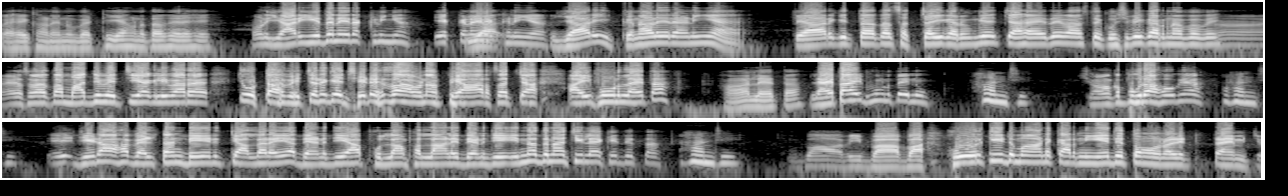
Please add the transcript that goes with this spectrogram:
ਪੈਸੇ ਖਾਣੇ ਨੂੰ ਬੈਠੀ ਆ ਹੁਣ ਤਾਂ ਫਿਰ ਇਹ। ਹੁਣ ਯਾਰੀ ਇਹਦੇ ਨੇ ਰੱਖਣੀਆਂ ਇੱਕ ਨੇ ਯਾਰ- ਰੱਖਣੀਆਂ। ਯਾਰ ਇੱਕ ਨਾਲੇ ਰਹਿਣੀ ਹੈ ਪਿਆਰ ਕੀਤਾ ਤਾਂ ਸੱਚਾ ਹੀ ਕਰੂੰਗੇ ਚਾਹੇ ਇਹਦੇ ਵਾਸਤੇ ਕੁਝ ਵੀ ਕਰਨਾ ਪਵੇ। ਹਾਂ ਇਸ ਵਾਰ ਤਾਂ ਮੱਝ ਵੇਚੀ ਅਗਲੀ ਵਾਰ ਝੋਟਾ ਵੇਚਣਗੇ ਜਿਹੜੇ ਹਿਸਾਬ ਨਾਲ ਪਿਆਰ ਸੱਚਾ। ਆਈਫੋਨ ਲੈਤਾ? ਹਾਂ ਲੈਤਾ। ਲੈਤਾ ਆਈਫੋਨ ਤੈਨੂੰ? ਹਾਂਜੀ। ਸ਼ੌਂਕ ਪੂਰਾ ਹੋ ਗਿਆ? ਹਾਂਜੀ। ਇਹ ਜਿਹੜਾ ਆਹ ਵੈਲਟਨ ਡੇ ਚੱਲ ਰਹੇ ਆ ਦਿਨ ਜੇ ਆ ਫੁੱਲਾਂ ਫੱਲਾਂ ਵਾਲੇ ਦਿਨ ਜੇ ਇਹਨਾਂ ਦਿਨਾਂ 'ਚ ਹੀ ਲੈ ਕੇ ਦਿੱਤਾ? ਹਾਂਜੀ। ਵਾਹ ਵੀ ਵਾਹ ਵਾਹ। ਹੋਰ ਕੀ ਡਿਮਾਂਡ ਕਰਨੀ ਹੈ ਇਹਦੇ ਤੋਂ ਆਉਣ ਵਾਲੇ ਟਾਈਮ 'ਚ?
